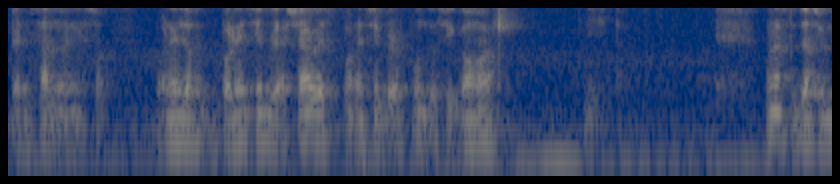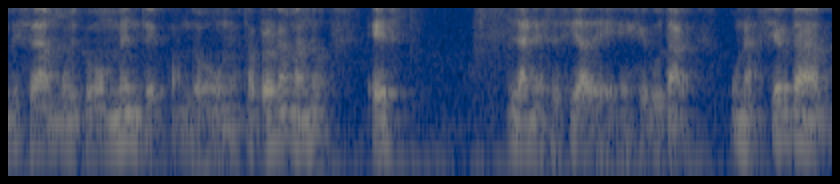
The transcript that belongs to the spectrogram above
pensando en eso. Poné, siempre las llaves, poné siempre los puntos y comas, listo. Una situación que se da muy comúnmente cuando uno está programando es la necesidad de ejecutar una cierta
